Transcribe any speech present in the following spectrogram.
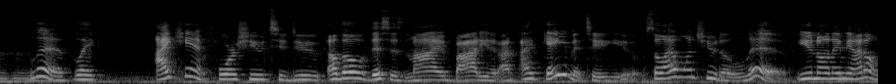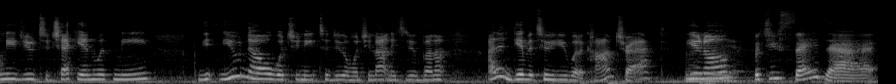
Mm-hmm. live. Like, I can't force you to do. Although this is my body that I, I gave it to you, so I want you to live. You know what I mean? I don't need you to check in with me. Y- you know what you need to do and what you not need to do, but I, I didn't give it to you with a contract. You Mhm. know." But you say that,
